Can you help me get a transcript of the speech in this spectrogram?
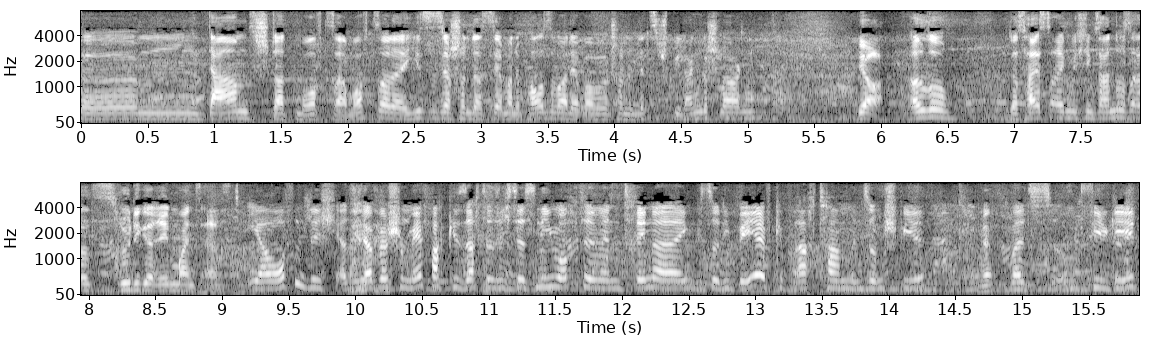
ähm, Darms statt Mrovza. Mrovza, da hieß es ja schon, dass der mal eine Pause war, der war wohl schon im letzten Spiel angeschlagen. Ja, also das heißt eigentlich nichts anderes als Rüdiger Rehm meins ernst. Ja, hoffentlich. Also ich habe ja schon mehrfach gesagt, dass ich das nie mochte, wenn Trainer irgendwie so die B11 gebracht haben in so einem Spiel, ja. weil es um viel geht.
